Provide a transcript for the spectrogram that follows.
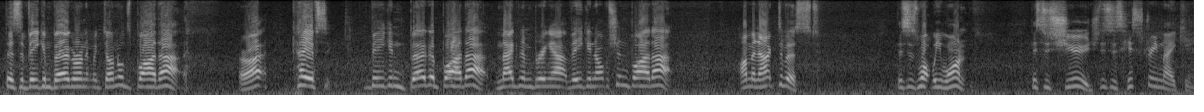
If there's a vegan burger on at McDonald's, buy that. All right? KFC vegan burger, buy that. Magnum bring out vegan option, buy that. I'm an activist. This is what we want. This is huge. This is history making.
